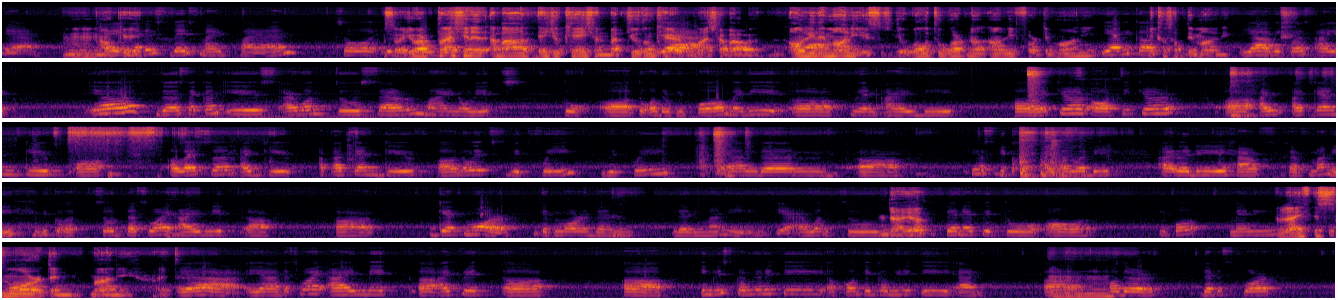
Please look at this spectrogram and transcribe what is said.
yeah mm, I, okay. that is that is my plan so So you are passionate about education, but you don't care Yeah. much about only the money. Is you go to work not only for the money, yeah because because of the money. yeah because i yeah the second is i want to share my knowledge to uh, to other people maybe uh, when i be a lecturer or teacher uh, i i can give uh, a lesson i give i can give uh, knowledge with free with free and then uh, yes because I already I already have have money because so that's why I need uh, uh, get more get more than than money yeah I want to Yeah, yeah. give benefit to all people many Life is people. more than money, right? yeah yeah that's why i make uh, i create uh, uh, english community accounting community and uh, Mhm. other that is for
